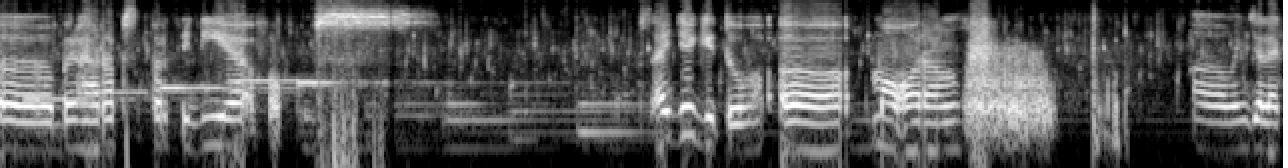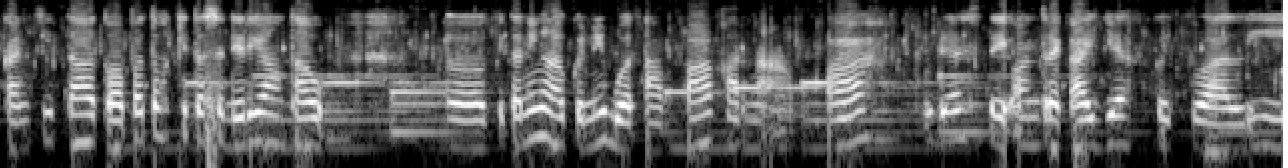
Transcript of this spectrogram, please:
eh, berharap seperti dia fokus. Fokus aja gitu eh, mau orang eh, menjelekkan kita atau apa tuh kita sendiri yang tahu eh, kita nih ngelakuin ini buat apa karena apa. Udah stay on track aja kecuali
